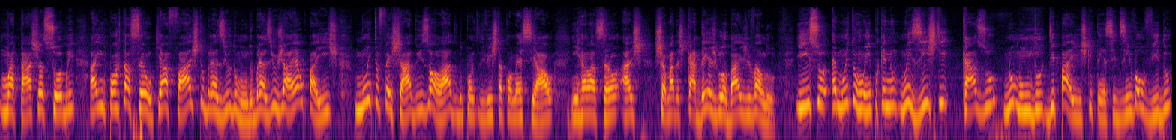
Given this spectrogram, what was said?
uma taxa sobre a importação, que afasta o Brasil do mundo. O Brasil já é um país muito fechado, isolado do ponto de vista comercial em relação às chamadas cadeias globais de valor. E isso é muito ruim, porque não, não existe caso no mundo de país que tenha se desenvolvido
